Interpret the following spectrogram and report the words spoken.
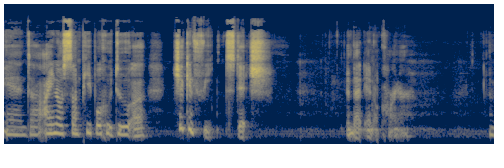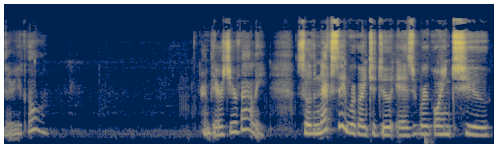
And uh, I know some people who do a chicken feet stitch in that inner corner. And there you go. And there's your valley. So the next thing we're going to do is we're going to,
